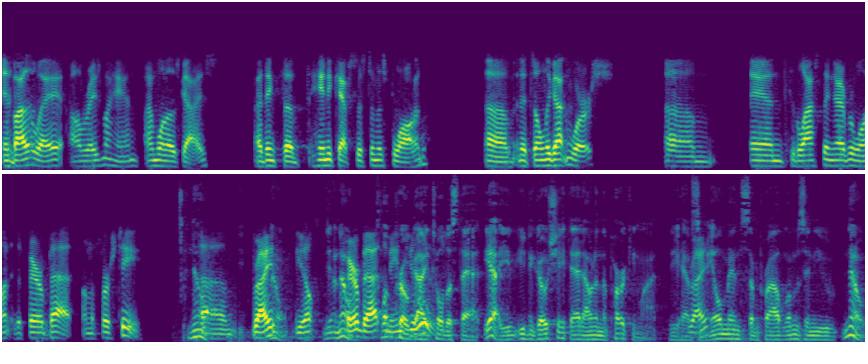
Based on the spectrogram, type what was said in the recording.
And by the way, I'll raise my hand. I'm one of those guys. I think the handicap system is flawed, um, and it's only gotten worse. Um, and the last thing I ever want is a fair bet on the first tee. No, um, right? No, you don't. No, fair bet. Club Pro guy lose. told us that. Yeah, you, you negotiate that out in the parking lot. You have right? some ailments, some problems, and you no,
